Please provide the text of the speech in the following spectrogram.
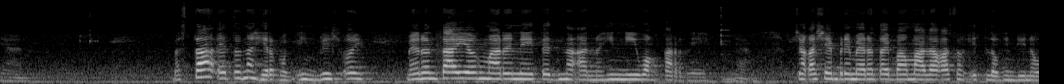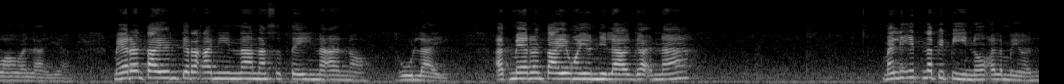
Yan. Basta, eto na, hirap mag-English. Oy, meron tayong marinated na ano, hiniwang karne. Yan. Tsaka syempre, meron tayong mga malakas ng itlog, hindi nawawala yan. Meron tayong tira kanina na saute na ano, gulay. At meron tayo ngayon nilaga na Maliit na pipino, alam mo yon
